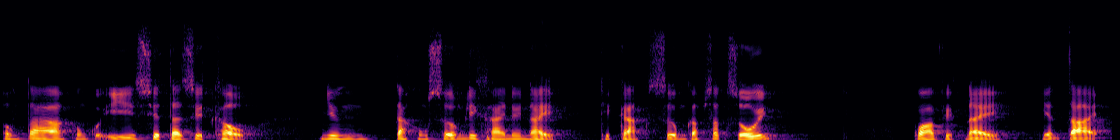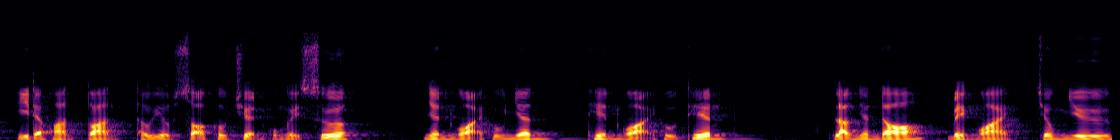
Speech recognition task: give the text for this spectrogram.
Ông ta không có ý giết ta diệt khẩu, Nhưng ta không sớm ly khai nơi này Thì càng sớm gặp rắc rối. Qua việc này Hiện tại, y đã hoàn toàn thấu hiểu rõ câu chuyện của người xưa, Nhân ngoại hữu nhân, Thiên ngoại hữu thiên. Lão nhân đó, bề ngoài, trông như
